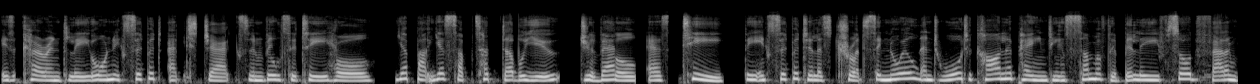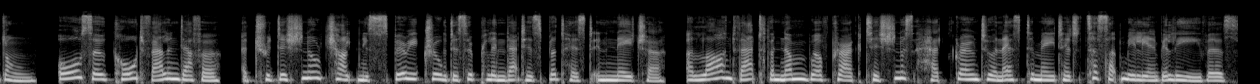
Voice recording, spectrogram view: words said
is currently on exhibit at Jacksonville City Hall. Uh, 117 W, Duval, St. The exhibit illustrates in oil and watercolor paintings some of the beliefs of Falun Gong, also called Falun Dafa, a traditional Chinese spiritual discipline that is Buddhist in nature. alarmed that the number of practitioners had grown to an estimated 2 million believers.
